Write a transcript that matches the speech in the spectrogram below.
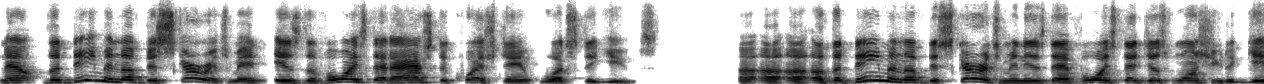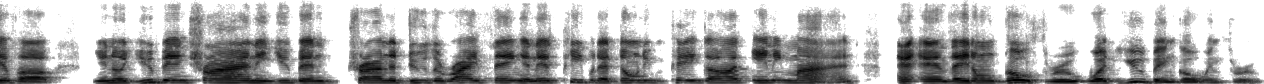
Now, the demon of discouragement is the voice that asks the question, What's the use? Uh, uh, uh, uh, the demon of discouragement is that voice that just wants you to give up. You know, you've been trying and you've been trying to do the right thing, and there's people that don't even pay God any mind, and, and they don't go through what you've been going through.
